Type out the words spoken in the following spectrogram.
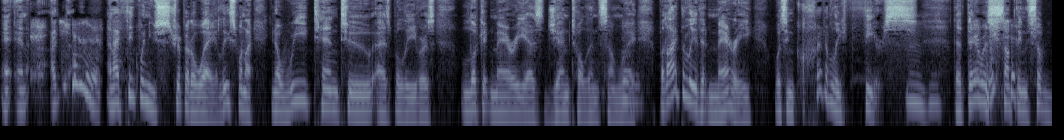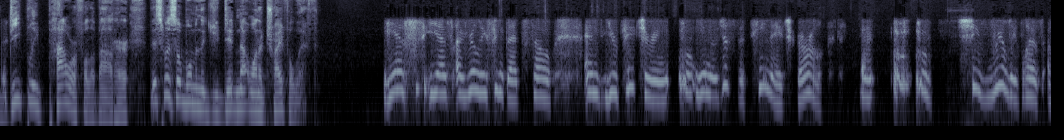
And, and I, and I think when you strip it away, at least when I, you know, we tend to, as believers, look at Mary as gentle in some way. But I believe that Mary was incredibly fierce, that there was something so deeply powerful about her. This was a woman that you did not want to trifle with. Yes, yes, I really think that's so. And you're picturing, you know, just a teenage girl. But she really was a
